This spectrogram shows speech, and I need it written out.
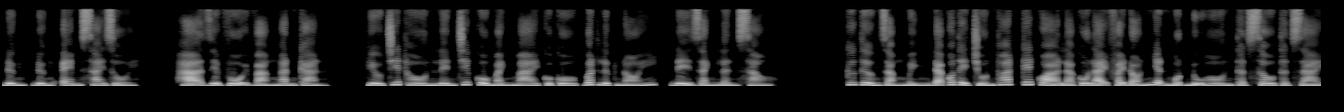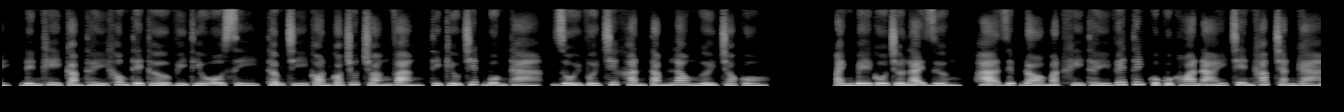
Đừng, đừng, em sai rồi. Hạ Diệp vội vàng ngăn cản. Kiều Chiết hôn lên chiếc cổ mảnh mai của cô, bất lực nói, để dành lần sau. Cứ tưởng rằng mình đã có thể trốn thoát, kết quả là cô lại phải đón nhận một nụ hôn thật sâu thật dài, đến khi cảm thấy không thể thở vì thiếu oxy, thậm chí còn có chút choáng vàng, thì Kiều Chiết buông tha, rồi với chiếc khăn tắm lau người cho cô. Anh bê cô trở lại giường, Hạ Diệp đỏ mặt khi thấy vết tích của cuộc hoan ái trên khắp chăn ga.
